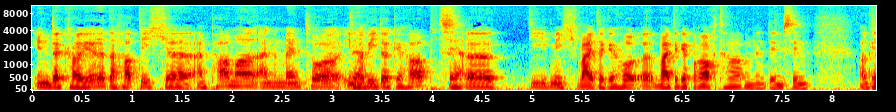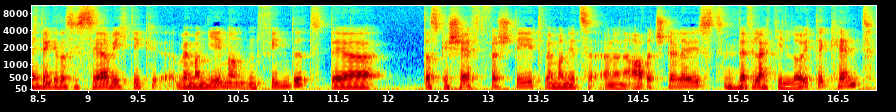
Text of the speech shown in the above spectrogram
in der Karriere, da hatte ich äh, ein paar Mal einen Mentor immer wieder gehabt, äh, die mich weiterge weitergebracht haben in dem Sinn. Und okay. ich denke, das ist sehr wichtig, wenn man jemanden findet, der das Geschäft versteht, wenn man jetzt an einer Arbeitsstelle ist, mhm. der vielleicht die Leute kennt,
